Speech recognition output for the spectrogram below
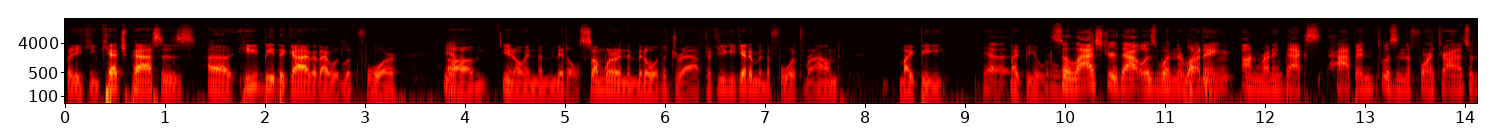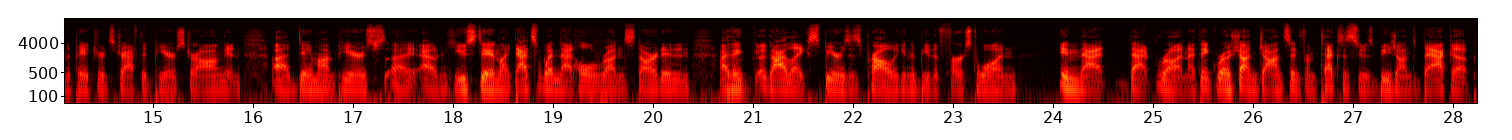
but he can catch passes. Uh, he'd be the guy that I would look for. Yeah. Um, you know, in the middle, somewhere in the middle of the draft. If you could get him in the fourth round, might be Yeah. might be a little. So last year, that was when the Lucky. running on running backs happened. Was in the fourth round. That's when the Patriots drafted Pierre Strong and uh, Dameon Pierce uh, out in Houston. Like that's when that whole run started. And I think a guy like Spears is probably going to be the first one in that that run. I think Roschon Johnson from Texas, who's Bijan's backup.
